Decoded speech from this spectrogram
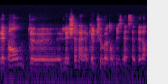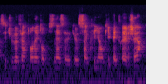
dépend de l'échelle à laquelle tu vois ton business. C'est-à-dire si tu veux faire tourner ton business avec 5 clients qui payent très cher,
